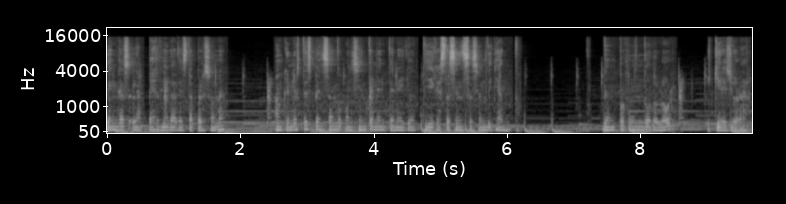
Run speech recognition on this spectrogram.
tengas la pérdida de esta persona, aunque no estés pensando conscientemente en ello, te llega esta sensación de llanto, de un profundo dolor y quieres llorar.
